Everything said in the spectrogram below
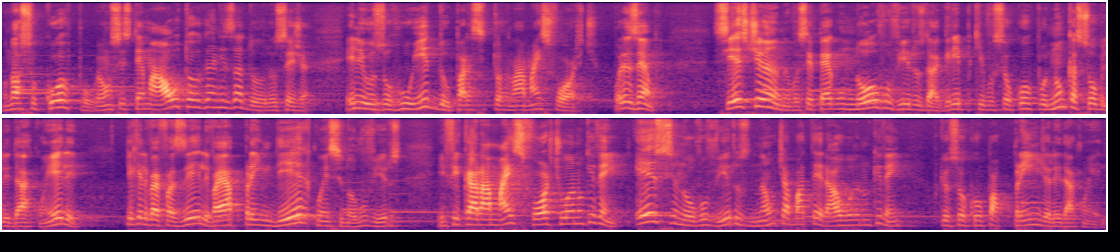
O nosso corpo é um sistema auto-organizador, ou seja, ele usa o ruído para se tornar mais forte. Por exemplo, se este ano você pega um novo vírus da gripe que o seu corpo nunca soube lidar com ele, o que, ele vai fazer? Ele vai aprender com esse novo vírus e ficará mais forte o ano que vem. Esse novo vírus não te abaterá o ano que vem, porque o seu corpo aprende a lidar com ele.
